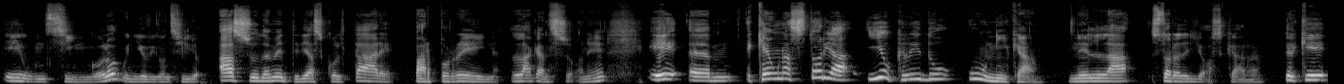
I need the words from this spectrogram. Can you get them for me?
e un singolo, quindi io vi consiglio assolutamente di ascoltare Purple Rain, la canzone, e um, che è una storia, io credo, unica nella storia degli Oscar, perché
